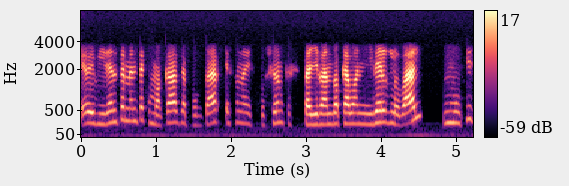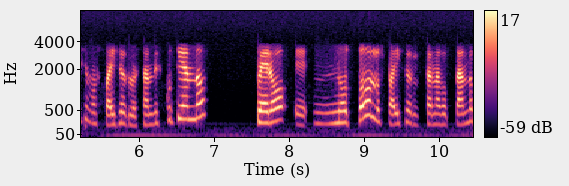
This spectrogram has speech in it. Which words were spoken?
Evidentemente, como acabas de apuntar, es una discusión que se está llevando a cabo a nivel global, muchísimos países lo están discutiendo, pero eh, no todos los países lo están adoptando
